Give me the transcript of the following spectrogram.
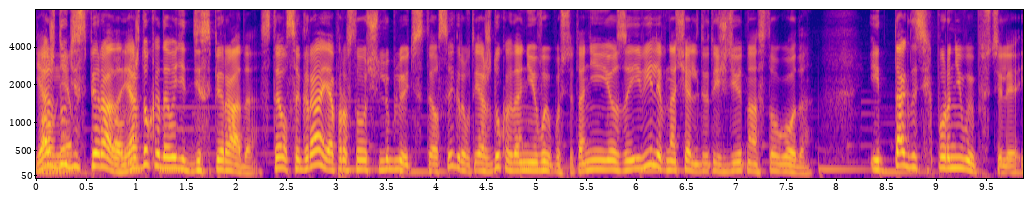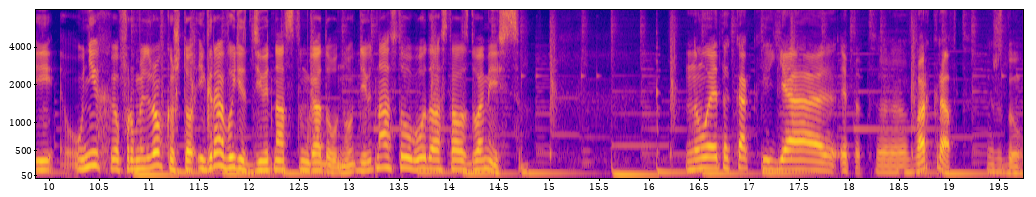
Я жду Диспирада. вполне. Я жду, когда выйдет Диспирада. Стелс-игра, я просто очень люблю эти стелс-игры. Вот я жду, когда они ее выпустят. Они ее заявили в начале 2019 года. И так до сих пор не выпустили. И у них формулировка, что игра выйдет в 2019 году. Ну, 2019 года осталось два месяца. Ну, это как я этот э, Warcraft жду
